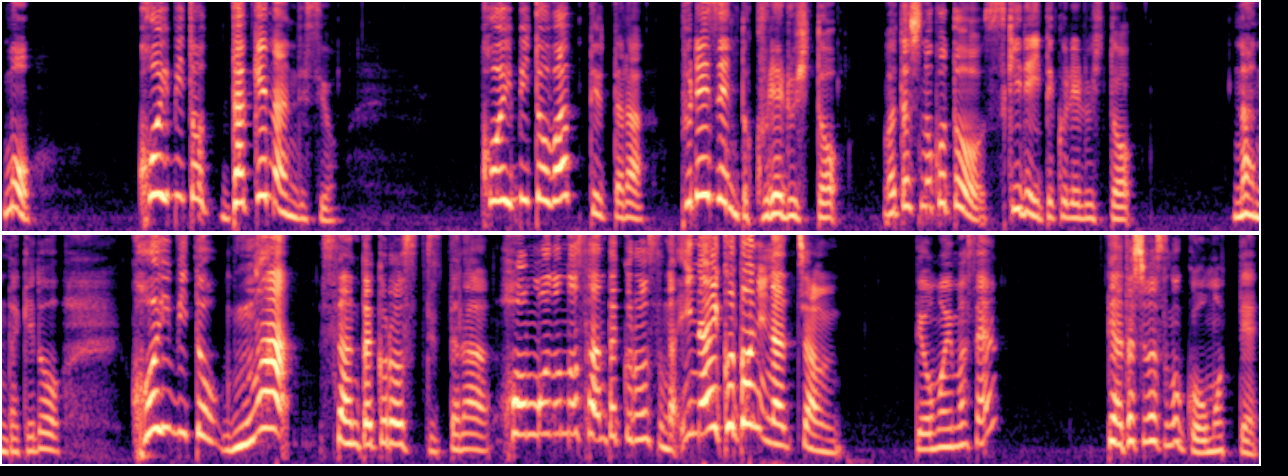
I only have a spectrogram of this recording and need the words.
もう恋人だけなんですよ。恋人はって言ったらプレゼントくれる人私のことを好きでいてくれる人なんだけど恋人がサンタクロースって言ったら本物のサンタクロースがいないことになっちゃうって思いません？って私はすごく思って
